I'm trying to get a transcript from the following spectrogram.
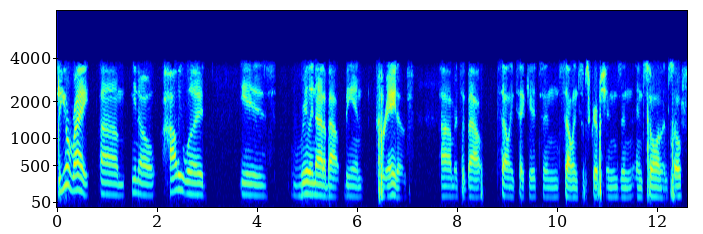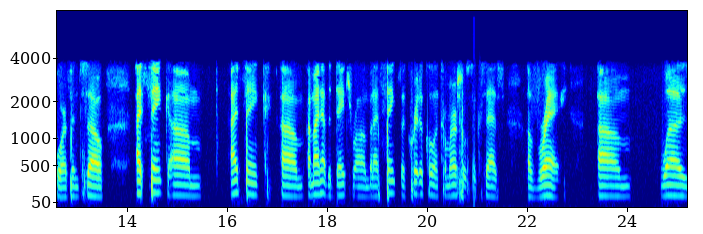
So you're right. Um, you know, Hollywood is really not about being creative. Um, it's about selling tickets and selling subscriptions and, and so on and so forth. And so I think um I think um I might have the dates wrong, but I think the critical and commercial success of Ray um was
